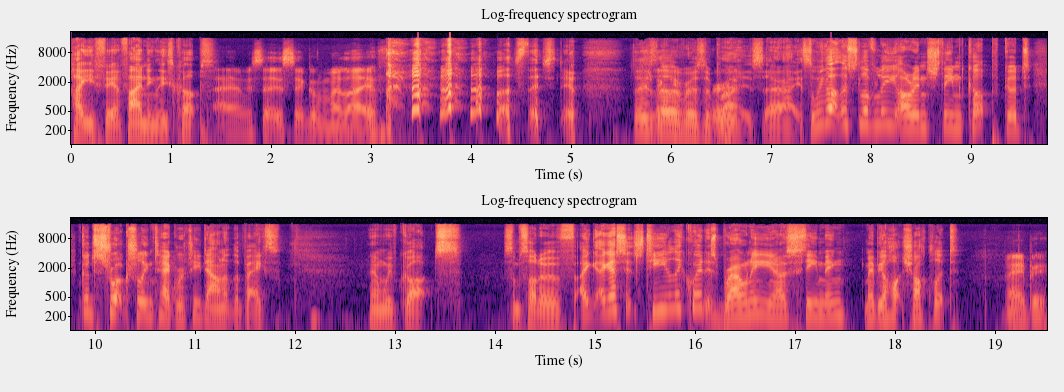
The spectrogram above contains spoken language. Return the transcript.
how you feel finding these cups? I'm so sick of my life. What's this do? There's it over a surprise. All right, so we got this lovely orange themed cup. Good, good structural integrity down at the base. And we've got some sort of, I, I guess it's tea liquid. It's brownie. You know, steaming. Maybe a hot chocolate. Maybe.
